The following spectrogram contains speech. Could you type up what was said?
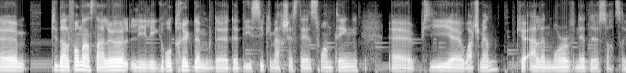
Euh, Puis dans le fond, dans ce temps-là, les, les gros trucs de, de- de DC qui marchaient, c'était Swamp Thing, euh, puis euh, Watchmen, que Alan Moore venait de sortir.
